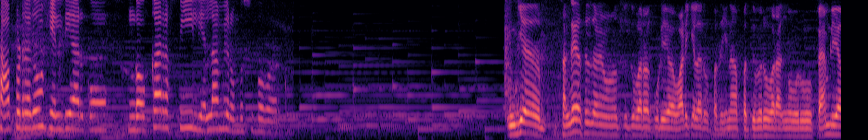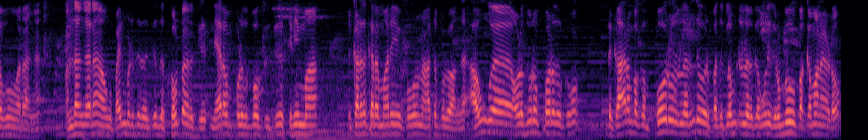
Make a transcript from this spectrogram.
சாப்பிட்றதும் ஹெல்த்தியாக இருக்கும். இங்கே உட்கார ஃபீல் எல்லாமே ரொம்ப சூப்பராக இருக்கும். இங்கே சங்கையா சிறுதானிய உணவகத்துக்கு வரக்கூடிய வாடிக்கையாளர் பார்த்தீங்கன்னா பத்து பேரும் வராங்க ஒரு ஃபேமிலியாகவும் வராங்க. வந்தாங்கன்னா அவங்க பயன்படுத்துறதுக்கு இந்த தோட்டம் இருக்குது நேரம் பொழுதுபோக்குக்கு சினிமா கடற்கரை மாதிரி போகணும்னு ஆசைப்படுவாங்க. அவங்க அவ்வளோ தூரம் போகிறதுக்கும் இந்த காரம்பாக்கம் போரூர்லேருந்து ஒரு பத்து கிலோமீட்டரில் இருக்கவங்களுக்கு இது ரொம்பவும் பக்கமான இடம்.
